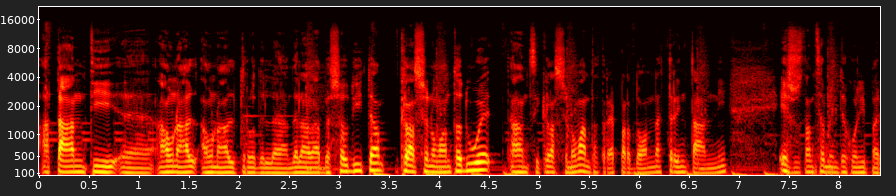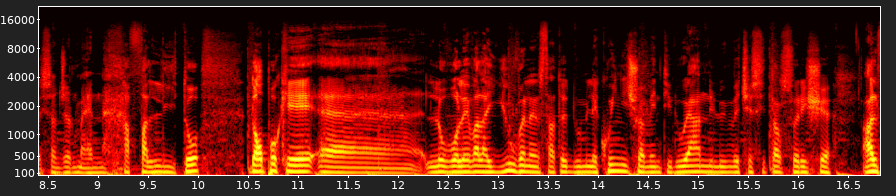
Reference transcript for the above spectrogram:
a, tanti, eh, a, un al, a, un altro del, dell'Arabia Saudita, classe 92, anzi classe 93, pardon, 30 anni, e sostanzialmente con il Paris Saint Germain ha fallito dopo che eh, lo voleva la Juve nell'estate del 2015 a 22 anni, lui invece si trasferisce al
